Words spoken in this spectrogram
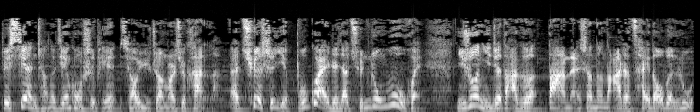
这现场的监控视频，小雨专门去看了。哎，确实也不怪人家群众误会。你说你这大哥大晚上的拿着菜刀问路，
